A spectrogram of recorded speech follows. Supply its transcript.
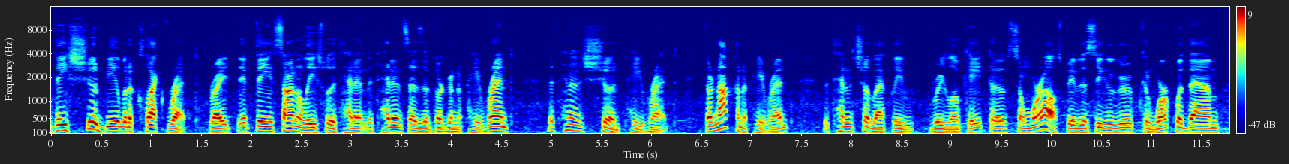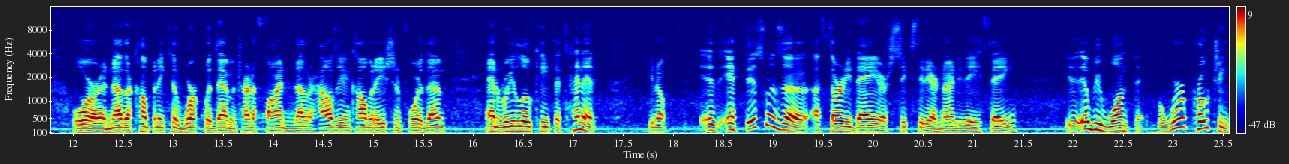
they should be able to collect rent right? If they sign a lease with a tenant the tenant says that they're going to pay rent the tenant should pay rent. If they're not going to pay rent the tenant should likely relocate to somewhere else. Maybe the Siegel Group could work with them, or another company could work with them and try to find another housing accommodation for them and relocate the tenant you know, if this was a, a 30 day or 60 day or 90 day thing, it would be one thing. But we're approaching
